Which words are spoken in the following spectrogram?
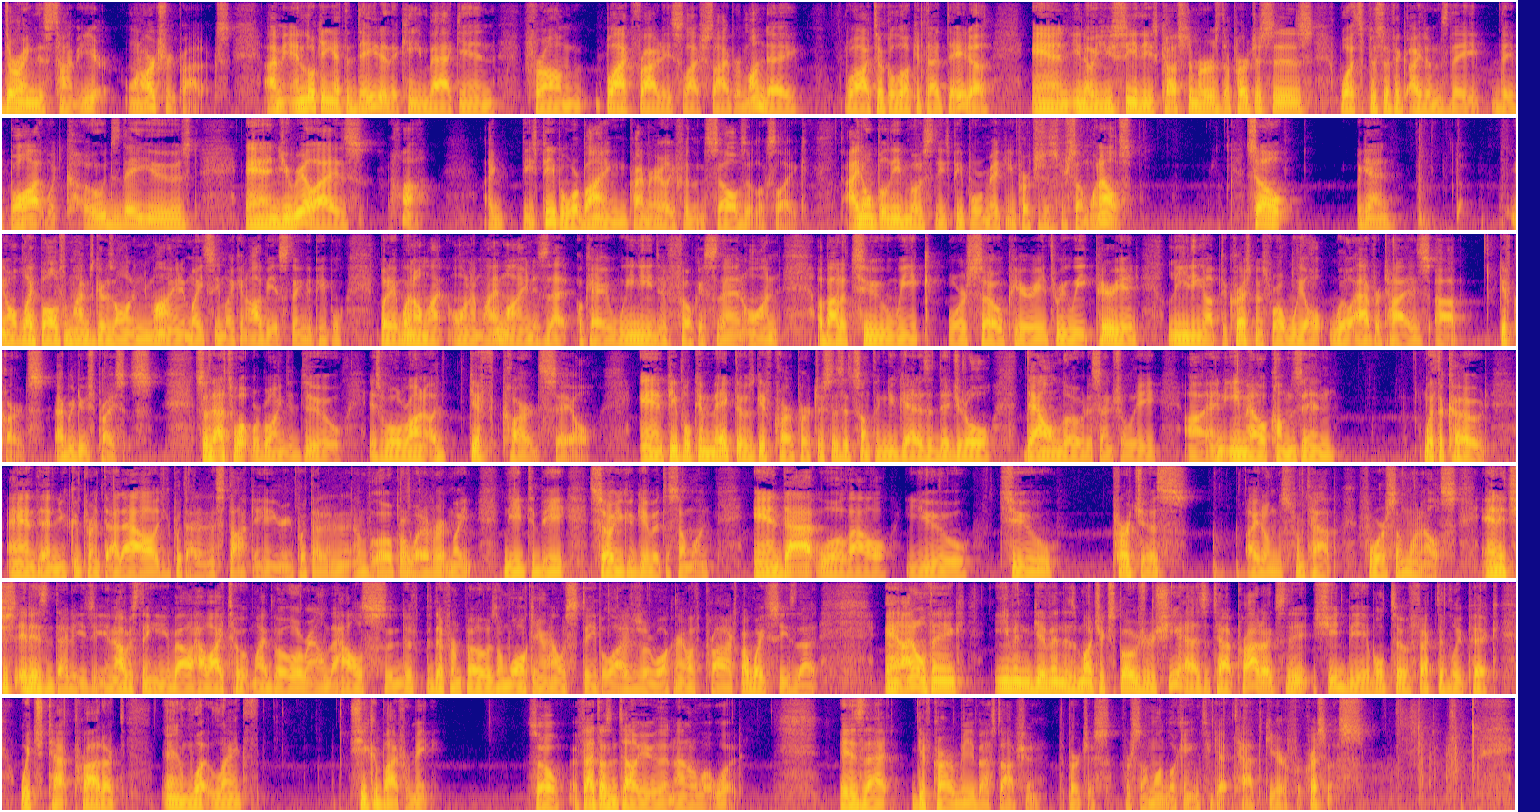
during this time of year on archery products. I mean, and looking at the data that came back in from Black Friday slash Cyber Monday, well, I took a look at that data and you know you see these customers their purchases what specific items they they bought what codes they used and you realize huh I, these people were buying primarily for themselves it looks like. I don't believe most of these people were making purchases for someone else. So again you know, light bulb sometimes goes on in your mind. It might seem like an obvious thing to people, but it went on my on in my mind is that okay, we need to focus then on about a two week or so period, three week period leading up to Christmas, where we'll we'll advertise uh, gift cards at reduced prices. So that's what we're going to do is we'll run a gift card sale and people can make those gift card purchases. It's something you get as a digital download, essentially. Uh, an email comes in with a code and then you could print that out. You could put that in a stocking or you put that in an envelope or whatever it might need to be so you could give it to someone. And that will allow you to purchase items from tap for someone else. And it's just it isn't that easy. And i was thinking about how i tote my bow around the house and the different bows. I'm walking around with stabilizers i'm walking around with products. My wife sees that. And i don't think even given as much exposure as she has to tap products, that she'd be able to effectively pick which tap product and what length she could buy for me. So if that doesn't tell you, then I don't know what would. Is that gift card would be the best option to purchase for someone looking to get tap gear for Christmas.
